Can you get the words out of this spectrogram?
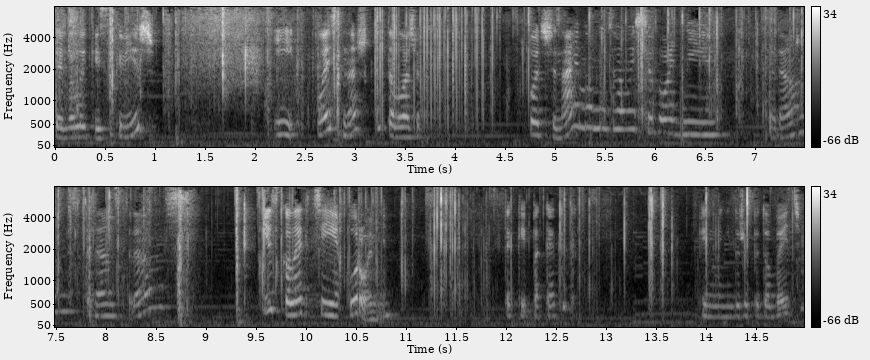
цей великий сквіш. І ось наш каталожик. Починаємо ми з вами сьогодні. Таранс, таранс, таранс. Із колекції Куромі. Такий пакетик. Він мені дуже подобається.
